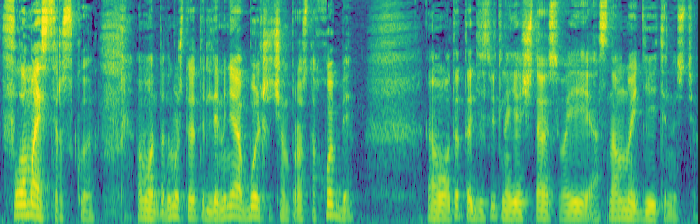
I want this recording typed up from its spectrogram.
фломастерскую. Вот, потому что это для меня больше, чем просто хобби. Вот, это действительно я считаю своей основной деятельностью.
